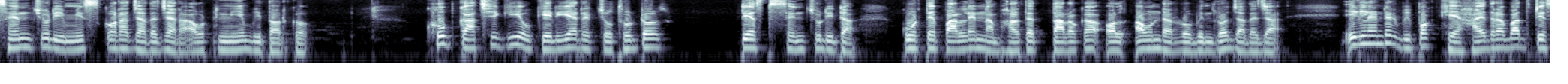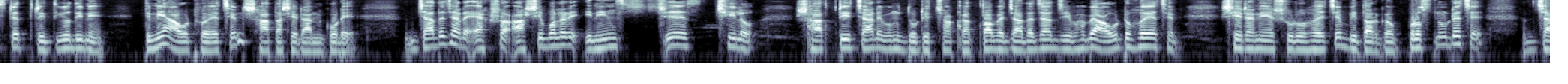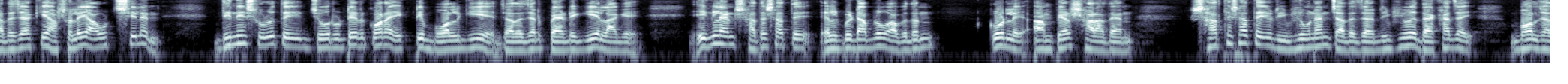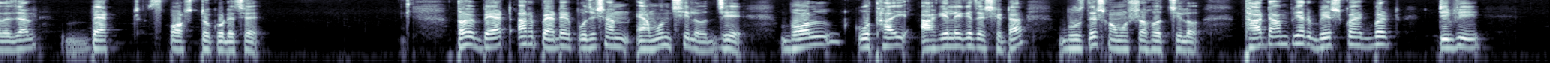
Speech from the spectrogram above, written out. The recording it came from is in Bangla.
সেঞ্চুরি মিস করা জাদেজার আউট নিয়ে বিতর্ক। খুব কাছে গিয়েও কেরিয়ারের চতুর্থ টেস্ট সেঞ্চুরিটা করতে পারলেন না ভারতের তারকা অলরাউন্ডার রবীন্দ্র জাদেজা। ইংল্যান্ডের বিপক্ষে হায়দ্রাবাদ টেস্টের তৃতীয় দিনে তিনি আউট হয়েছেন সাতাশি রান করে। জাদেজার একশো আশি বলের ইনিংস ছিল। সাতটি চার এবং দুটি ছক্কা। তবে জাদেজা যেভাবে আউট হয়েছেন, সেটা নিয়ে শুরু হয়েছে বিতর্ক। প্রশ্ন উঠেছে, জাদেজা কি আসলেই আউট ছিলেন? দিনের শুরুতেই জো রুটের করা একটি বল গিয়ে জাদেজার প্যাডে গিয়ে লাগে। ইংল্যান্ড সাথে সাথে এলবিডাব্লিউ আবেদন করলে আম্পায়ার সাড়া দেন। সাথে সাথে রিভিউ নেন জাদেজা। রিভিউয়ে দেখা যায়, বল জাদেজার ব্যাট স্পষ্ট করেছে। তবে ব্যাট আর প্যাডের পজিশন এমন ছিল যে বল কোথায় আগে লেগেছে সেটা বুঝতে সমস্যা হচ্ছিল। থার্ড আম্পিয়ার বেশ কয়েকবার টিভি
